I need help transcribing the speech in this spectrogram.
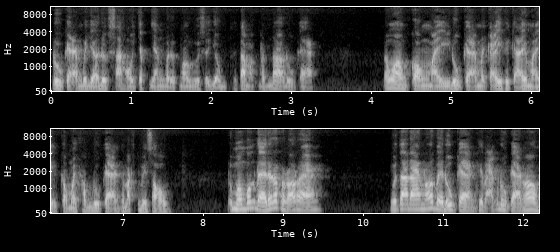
Đu càng bây giờ được xã hội chấp nhận và được mọi người sử dụng thì tao mặc định đó là đu càng. Đúng không? Còn mày đu càng mày cây thì kệ mày còn mày không đu càng thì mắc bị sồn. Đúng không? Vấn đề đó rất là rõ ràng người ta đang nói về đu càng thì bạn có đu càng không?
